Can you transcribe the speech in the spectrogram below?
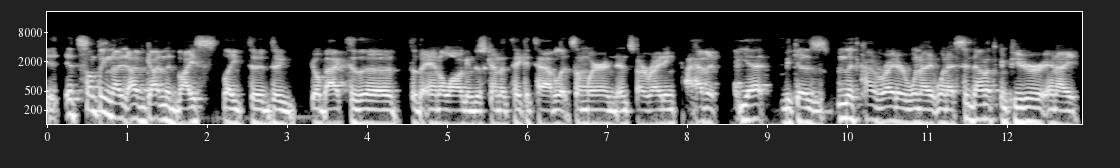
it, it's something that I've gotten advice like to to go back to the to the analog and just kind of take a tablet somewhere and, and start writing. I haven't yet because I'm the kind of writer when I when I sit down at the computer and I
